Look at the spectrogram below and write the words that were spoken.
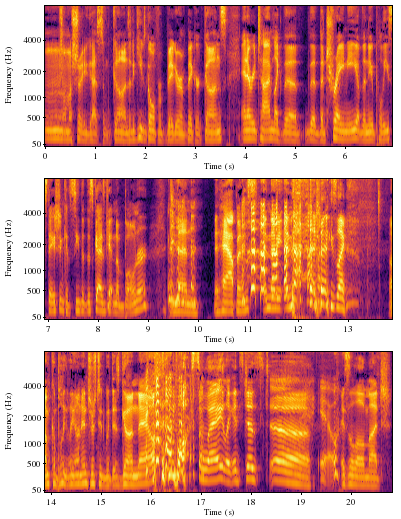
Mm, I'm gonna show you guys some guns, and he keeps going for bigger and bigger guns. And every time, like the the the trainee of the new police station can see that this guy's getting a boner, and then it happens, and then he and, and then he's like. I'm completely uninterested with this gun now and walks away. Like it's just uh Ew. it's a little much.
